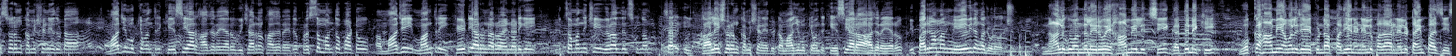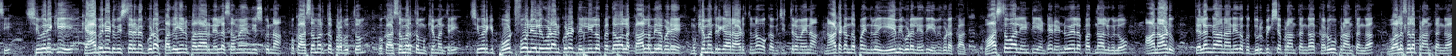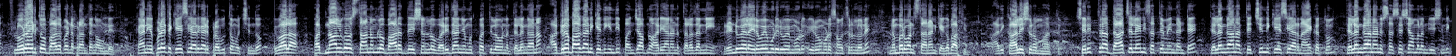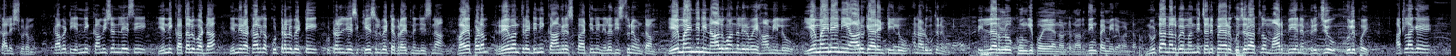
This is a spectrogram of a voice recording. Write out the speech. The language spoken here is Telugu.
కాళేశ్వరం కమిషన్ ఎదుట మాజీ ముఖ్యమంత్రి కేసీఆర్ హాజరయ్యారు విచారణకు హాజరయ్యారు. ప్రస్తుతం మనతో పాటు మాజీ మంత్రి కేటీఆర్ ఉన్నారు. ఆయన అడిగి ఇందుకు సంబంధించి వివరాలు తెలుసుకుందాం. సార్ ఈ కాళేశ్వరం కమిషన్ ఎదుట మాజీ ముఖ్యమంత్రి కేసీఆర్ హాజరయ్యారు. ఈ పరిణామాన్ని ఏ విధంగా చూడవచ్చు? నాలుగు వందల ఇరవై హామీలు ఇచ్చి గద్దెనెక్కి ఒక్క హామీ అమలు చేయకుండా పదిహేను నెలలు పదహారు నెలలు టైంపాస్ చేసి చివరికి కేబినెట్ విస్తరణకు కూడా పదిహేను పదహారు నెలల సమయం తీసుకున్న ఒక అసమర్థ ప్రభుత్వం ఒక అసమర్థ ముఖ్యమంత్రి చివరికి పోర్ట్ఫోలియోలు ఇవ్వడానికి కూడా ఢిల్లీలో పెద్దవాళ్ళ కాళ్ళ మీద పడే ముఖ్యమంత్రి గారు ఆడుతున్న ఒక విచిత్రమైన నాటకం తప్ప ఇందులో ఏమి కూడా లేదు ఏమి కూడా కాదు. వాస్తవాలు ఏంటి అంటే రెండు వేల పద్నాలుగులో ఆనాడు తెలంగాణ అనేది ఒక దుర్భిక్ష ప్రాంతంగా కరువు ప్రాంతంగా వలసల ప్రాంతంగా ఫ్లోరైడ్తో బాధపడిన ప్రాంతంగా ఉండేది. కానీ ఎప్పుడైతే కేసీఆర్ గారి ప్రభుత్వం వచ్చిందో ఇవాళ పద్నాలుగో స్థానంలో భారతదేశంలో వరిధాన్యం ఉత్పత్తిలో ఉన్న తెలంగాణ అగ్రభాగానికి ఎదిగింది పంజాబ్ను హర్యానాను తలదన్ని రెండు వేల ఇరవై మూడు ఇరవై మూడు ఇరవై మూడు సంవత్సరంలోనే నంబర్ వన్ స్థానానికి ఎగబాకింది. అది కాళేశ్వరం మహత్యం. చరిత్ర దాచలేని సత్యం ఏంటంటే తెలంగాణ తెచ్చింది కేసీఆర్ నాయకత్వం తెలంగాణను సస్యశ్యామలం చేసింది కాళేశ్వరం. కాబట్టి ఎన్ని కమిషన్లు వేసి ఎన్ని కథలు పడ్డా ఎన్ని రకాలుగా కుట్రలు పెట్టి కుట్రలు చేసి కేసులు పెట్టే ప్రయత్నం చేసినా భయపడం రేవంత్ రెడ్డిని కాంగ్రెస్ పార్టీని నిలదీస్తూనే ఉంటాం. ఏమైంది నీ నాలుగు వందల ఇరవై హామీలు? ఏమైనాయి నీ ఆరు గ్యారంటీలు? అని అడుగుతూనే ఉంటాం. పిల్లర్లు కుంగిపోయాయని అంటున్నారు. దీనిపై మీరేమంటారు? నూట నలభై మంది చనిపోయారు గుజరాత్లో మార్బీ అనే బ్రిడ్జు కూలిపోయి. అట్లాగే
